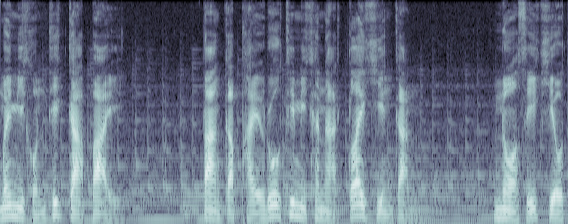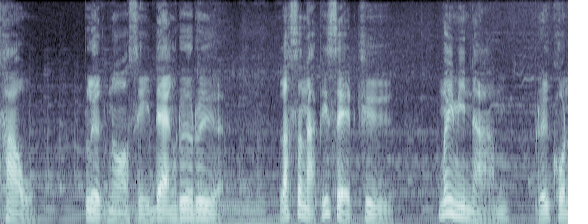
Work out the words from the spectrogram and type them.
ไม่มีขนที่กาบใบ ต่างกับไผ่รวกที่มีขนาดใกล้เคียงกัน หน่อสีเขียวเทา เปลือกหน่อสีแดงเรื่อๆ ลักษณะพิเศษคือ ไม่มีหนาม หรือขน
